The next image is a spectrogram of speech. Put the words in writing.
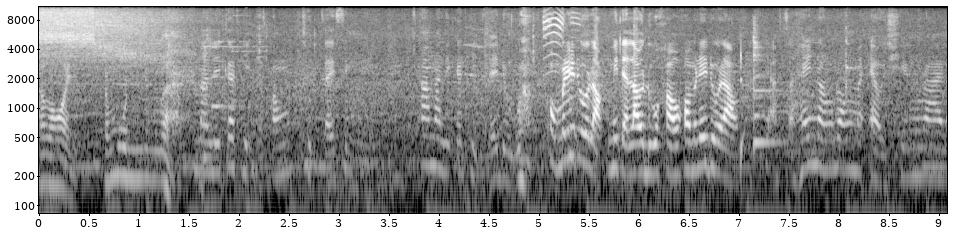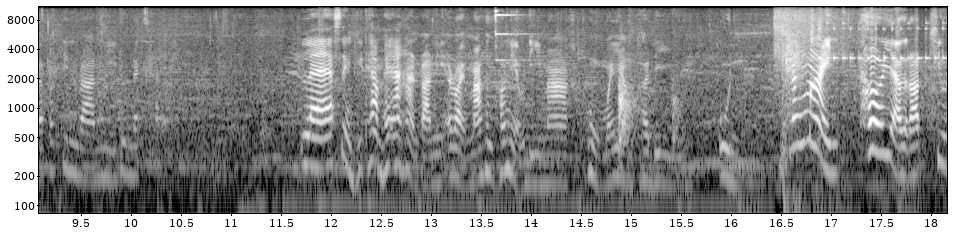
อร่อยละมุนจังเลยมาริกาถินจะต้องถูกใจสิ่งนี้ ถ้ามาริกาถินได้ดู คงไม่ได้ดูหรอก มีแต่เราดูเขาเขาไม่ได้ดูเรา อยากจะให้น้องลองมาแอวเชียงราย แล้วก็กินร้านนี้ดูนะคะ และสิ่งที่ทำให้อาหารร้านนี้อร่อยมากคือข้าวเหนียวดีมากหุงมาอย่างพอดี อุ่นนั่งใหม่ เธออย่ารัดคิว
